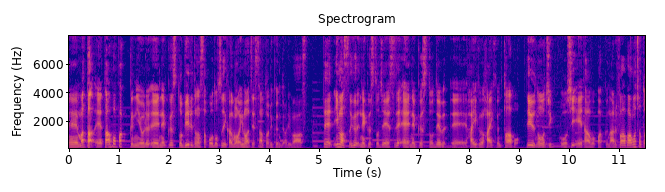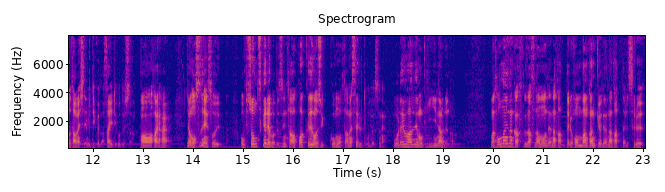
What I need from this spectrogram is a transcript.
えー、また、えー、ターボパックによる、えー、NEXT ビルドのサポート追加も今絶賛取り組んでおります。で、今すぐ NEXTJS で、えー、NEXTDev、えー、ハイフンハイフンターボっていうのを実行し、えー、ターボパックのアルファ版をちょっと試してみてくださいということでした。ああ、はいはい。じゃあもうすでにそういうオプションつければ別にターボパックでの実行も試せるってことですね。これはでも気になるな。まあ、そんなになんか複雑なものではなかったり、本番環境ではなかったりする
